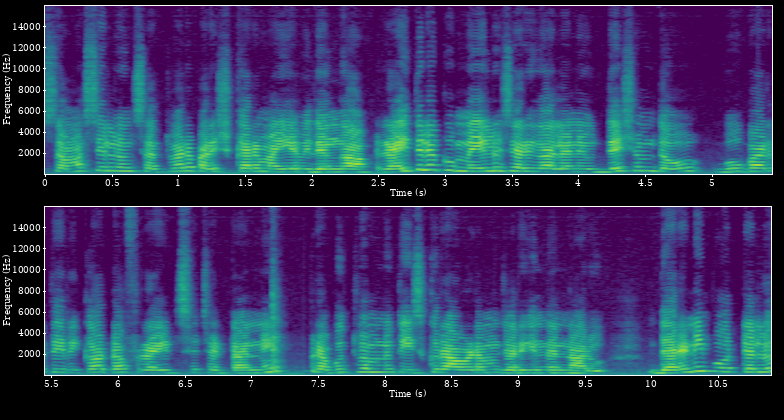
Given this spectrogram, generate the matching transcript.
సమస్యలను సత్వర పరిష్కారం అయ్యే విధంగా రైతులకు మేలు జరగాలనే ఉద్దేశంతో భూభారతి రికార్డ్ ఆఫ్ రైట్స్ చట్టాన్ని ప్రభుత్వంను తీసుకురావడం జరిగిందన్నారు. ధరణి పోర్టల్లో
